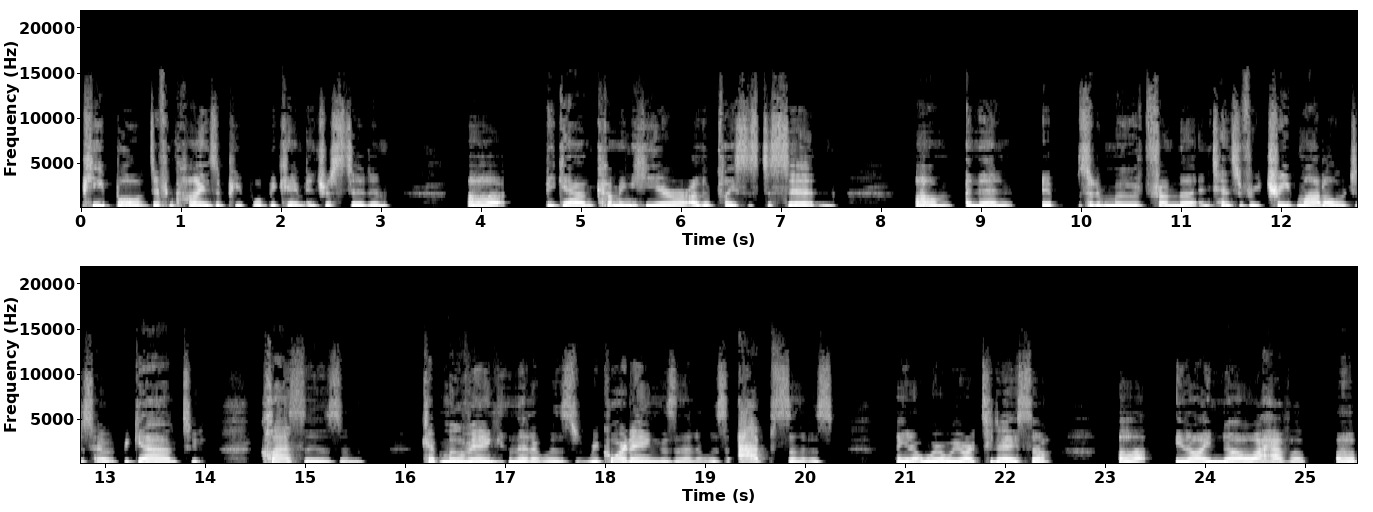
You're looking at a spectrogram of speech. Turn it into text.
people, different kinds of people became interested and, uh, began coming here or other places to sit. And, um, and then it sort of moved from the intensive retreat model, which is how it began to classes and kept moving. And then it was recordings and then it was apps and it was, you know, where we are today. So, uh, you know, I know I have a, a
